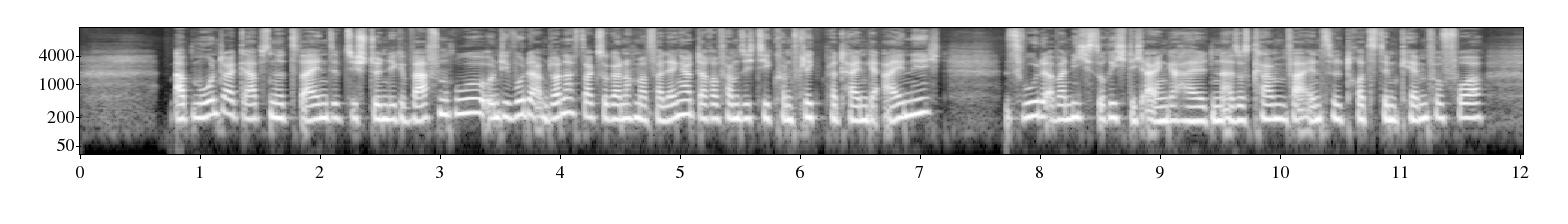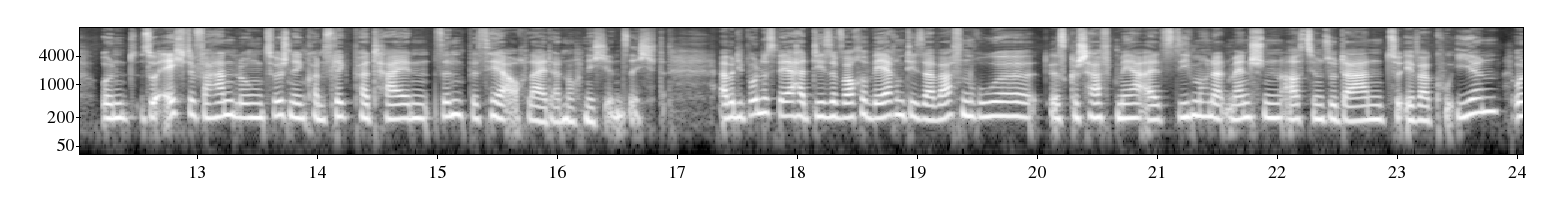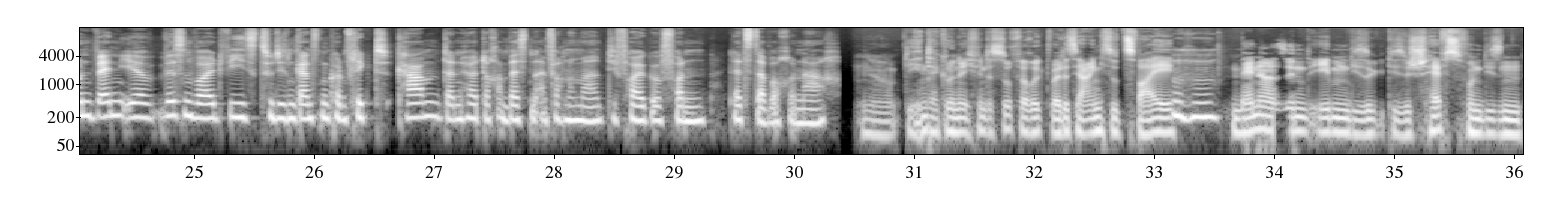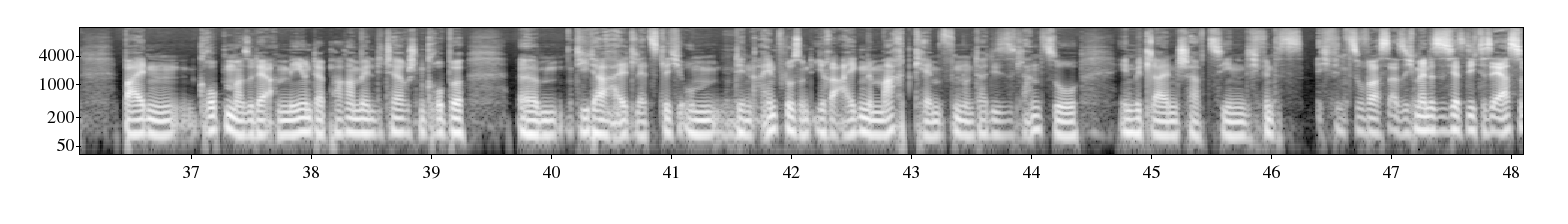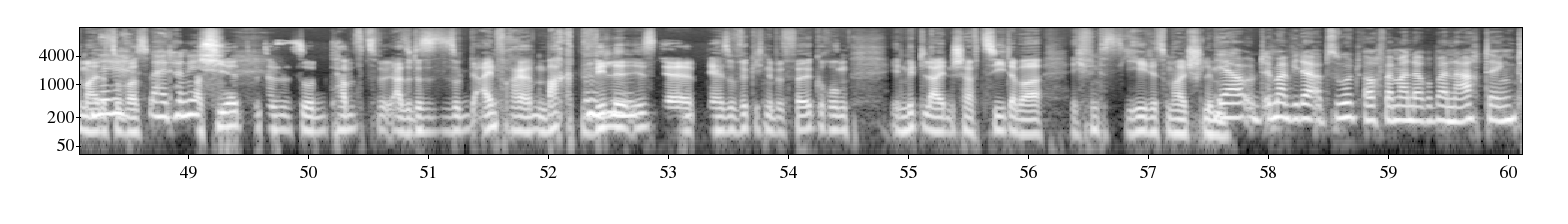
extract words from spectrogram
Ab Montag gab es eine 72-stündige Waffenruhe und die wurde am Donnerstag sogar nochmal verlängert. Darauf haben sich die Konfliktparteien geeinigt. Es wurde aber nicht so richtig eingehalten. Also es kamen vereinzelt trotzdem Kämpfe vor. Und so echte Verhandlungen zwischen den Konfliktparteien sind bisher auch leider noch nicht in Sicht. Aber die Bundeswehr hat diese Woche während dieser Waffenruhe es geschafft, mehr als 700 Menschen aus dem Sudan zu evakuieren. Und wenn ihr wissen wollt, wie es zu diesem ganzen Konflikt kam, dann hört doch am besten einfach nochmal die Folge von letzter Woche nach. Ja, die Hintergründe, ich finde das so verrückt, weil das ja eigentlich so zwei mhm. Männer sind, eben diese, diese Chefs von diesen beiden Gruppen, also der Armee und der paramilitärischen Gruppe, ähm, die da halt letztlich um den Einfluss und ihre eigene Macht kämpfen und da dieses Land so in Mitleidenschaft ziehen. Und ich finde das, ich finde sowas, also ich meine, das ist jetzt nicht das erste Mal, nee, dass sowas passiert, dass es so ein Kampf, also dass es so ein einfacher Machtwille mhm. ist, der, der so wirklich eine Bevölkerung in Mitleidenschaft zieht, aber ich finde es jedes Mal schlimm. Ja, und immer wieder absurd, auch wenn man darüber nachdenkt.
